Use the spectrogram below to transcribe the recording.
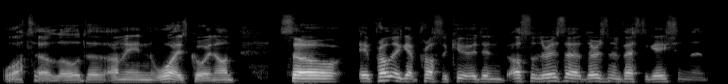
What a load of! I mean, what is going on? So it probably get prosecuted, and also oh, there is a there is an investigation then.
